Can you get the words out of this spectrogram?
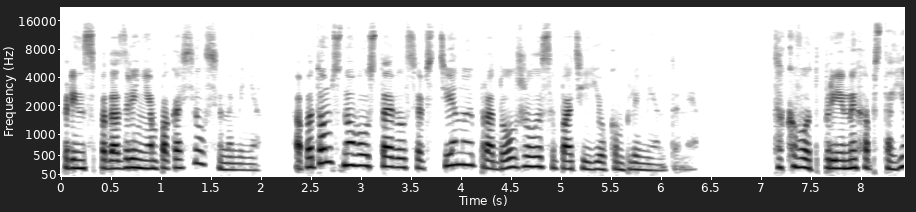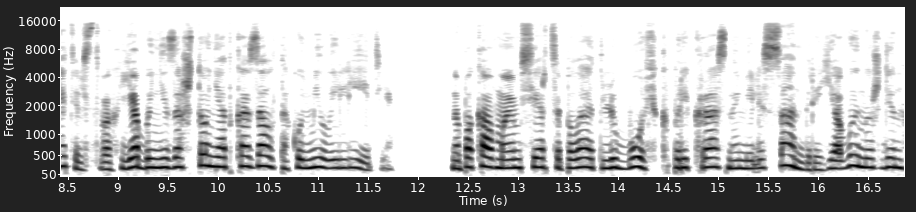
Принц с подозрением покосился на меня, а потом снова уставился в стену и продолжил осыпать ее комплиментами. Так вот, при иных обстоятельствах я бы ни за что не отказал такой милой леди. Но пока в моем сердце пылает любовь к прекрасной Мелисандре, я вынужден...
